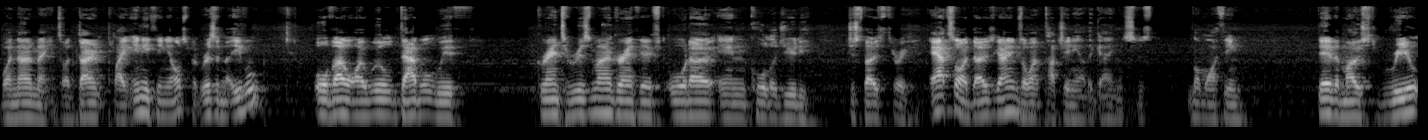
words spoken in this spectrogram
by no means. I don't play anything else but Resident Evil, although I will dabble with Gran Turismo, Grand Theft Auto, and Call of Duty. Just those three. Outside those games, I won't touch any other games. It's just not my thing. They're the most real,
